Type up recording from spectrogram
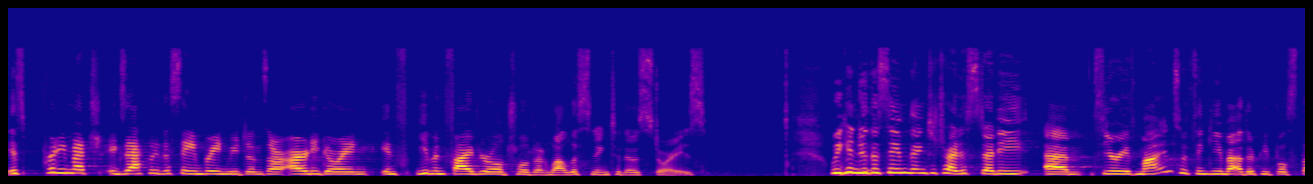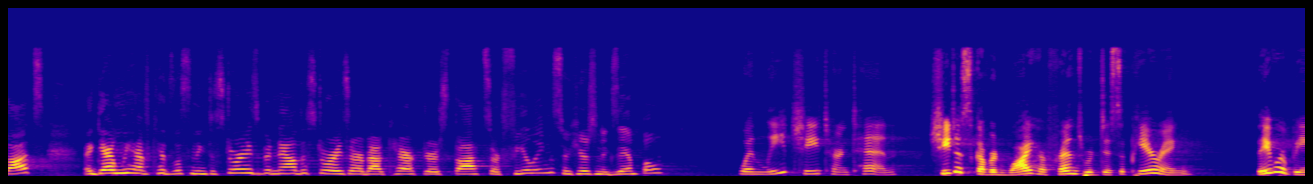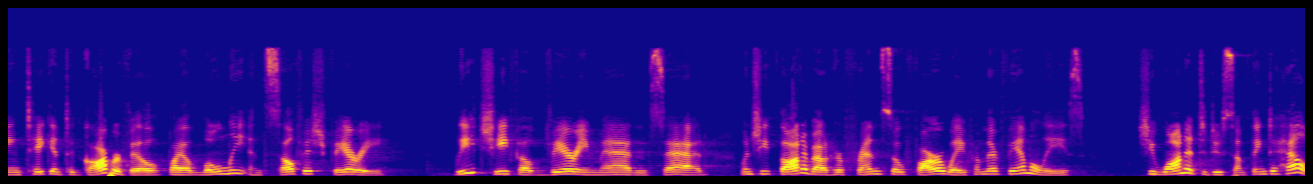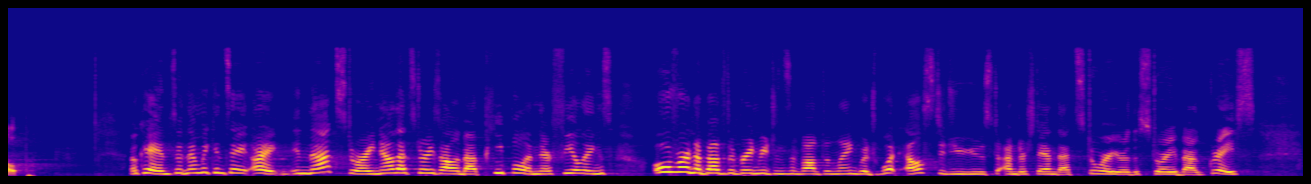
is pretty much exactly the same brain regions are already going in even 5-year-old children while listening to those stories. We can do the same thing to try to study um, theory of mind, so thinking about other people's thoughts. Again, we have kids listening to stories, but now the stories are about characters' thoughts or feelings. So here's an example. When Li Chi turned 10, she discovered why her friends were disappearing. They were being taken to Gobberville by a lonely and selfish fairy. Li Chi felt very mad and sad when she thought about her friends so far away from their families. She wanted to do something to help. Okay, and so then we can say, all right, in that story, now that story is all about people and their feelings. Over and above the brain regions involved in language, what else did you use to understand that story or the story about grace?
